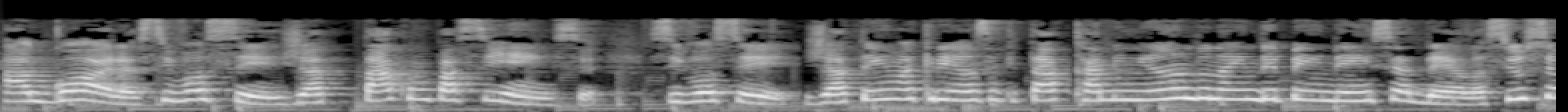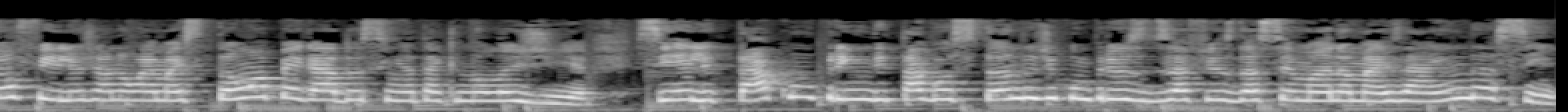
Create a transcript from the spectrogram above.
Agora, se você já tá com paciência, se você já tem uma criança que tá caminhando na independência dela, se o seu filho já não é mais tão apegado assim à tecnologia, se ele tá cumprindo e tá gostando de cumprir os desafios da semana, mas ainda assim,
